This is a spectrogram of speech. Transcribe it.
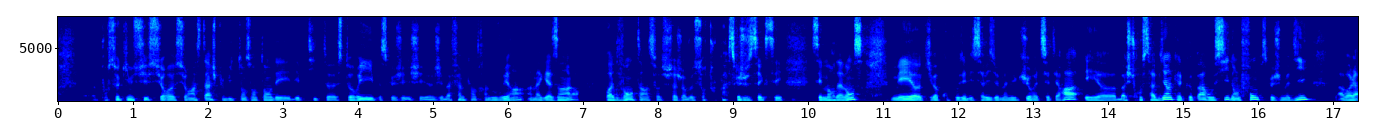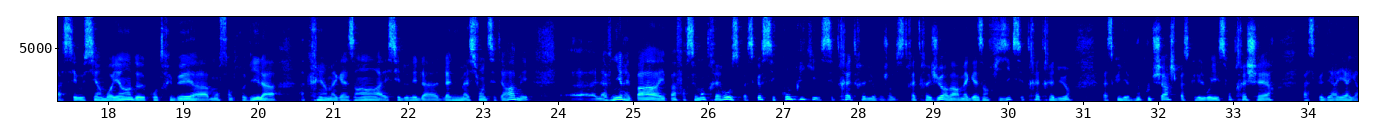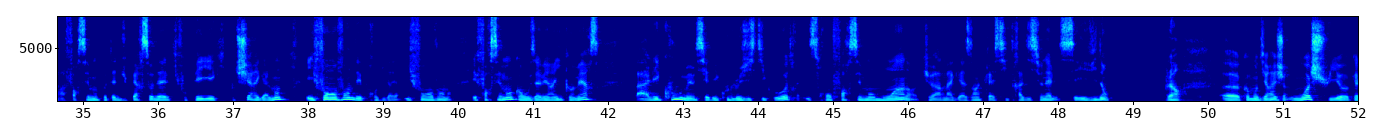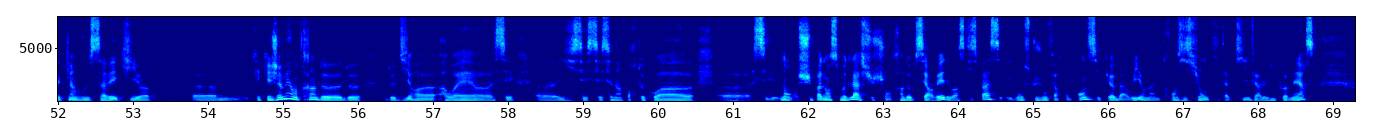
pour ceux qui me suivent sur, sur Insta, je publie de temps en temps des, des petites stories parce que j'ai, ma femme qui est en train d'ouvrir un, magasin. Alors, pas de vente, hein, ça j'en veux surtout pas parce que je sais que c'est mort d'avance, mais euh, qui va proposer des services de manucure, etc. Et euh, bah, je trouve ça bien quelque part aussi dans le fond parce que je me dis, bah voilà, c'est aussi un moyen de contribuer à mon centre-ville, à, créer un magasin, à essayer de donner de l'animation, etc. Mais euh, l'avenir est pas est pas forcément très rose parce que c'est compliqué, c'est très très dur aujourd'hui, c'est très très dur. Avoir un magasin physique, c'est très très dur parce qu'il y a beaucoup de charges, parce que les loyers sont très chers, parce que derrière il y aura forcément peut-être du personnel qu'il faut payer, qui coûte cher également, et il faut en vendre des produits derrière, il faut en vendre. Et forcément, quand vous avez un e-commerce, bah, les coûts, même s'il y a des coûts de logistique ou autres, ils seront forcément moindres qu'un magasin classique traditionnel. C'est évident. Alors, euh, comment dirais-je? Moi, je suis euh, quelqu'un, vous le savez, qui euh, qui, est jamais en train de, de, dire euh, ah ouais euh, c'est c'est n'importe quoi non je suis pas dans ce mode là je, suis en train d'observer de voir ce qui se passe et donc ce que je veux vous faire comprendre c'est que bah oui on a une transition petit à petit vers le e-commerce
